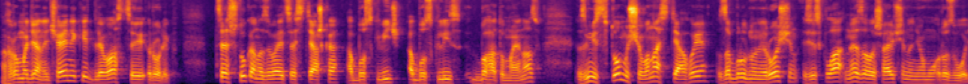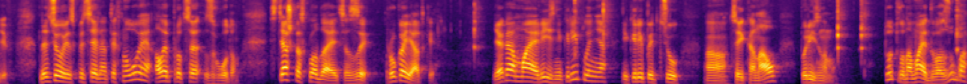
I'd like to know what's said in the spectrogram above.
Громадяни чайники, для вас цей ролик. Ця штука називається стяжка або сквіч, або скліз, багато має назв. Зміст в тому, що вона стягує забруднений розчин зі скла, не залишаючи на ньому розводів. Для цього є спеціальна технологія, але про це згодом. Стяжка складається з рукоятки, яка має різні кріплення і кріпить цю, цей канал по-різному. Тут вона має два зуба,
